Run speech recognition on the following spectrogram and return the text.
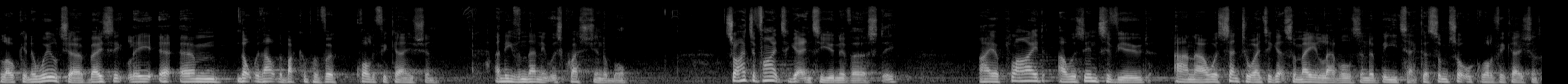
bloke in a wheelchair, basically, uh, um, not without the backup of a qualification. And even then, it was questionable. So I had to fight to get into university. I applied, I was interviewed, and I was sent away to get some A levels and a BTEC or some sort of qualifications.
